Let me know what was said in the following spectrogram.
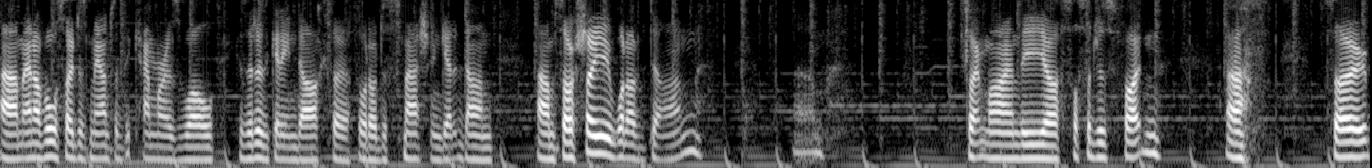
Um, and I've also just mounted the camera as well because it is getting dark, so I thought I'd just smash and get it done. Um, so I'll show you what I've done. Um, don't mind the uh, sausages fighting. Uh, so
